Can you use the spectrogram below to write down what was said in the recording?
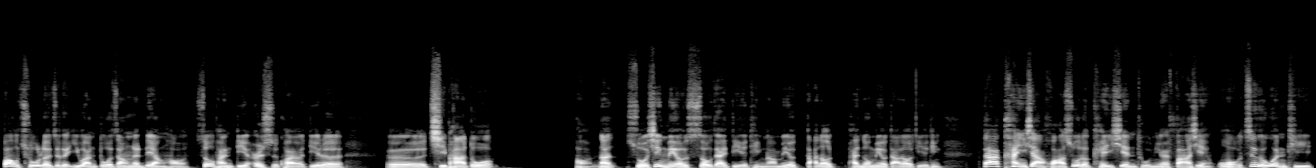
爆出了这个一万多张的量哈，收盘跌二十块，跌了呃七八多，哦，那所幸没有收在跌停啊，没有打到盘中没有打到跌停，大家看一下华硕的 K 线图，你会发现哦，这个问题。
